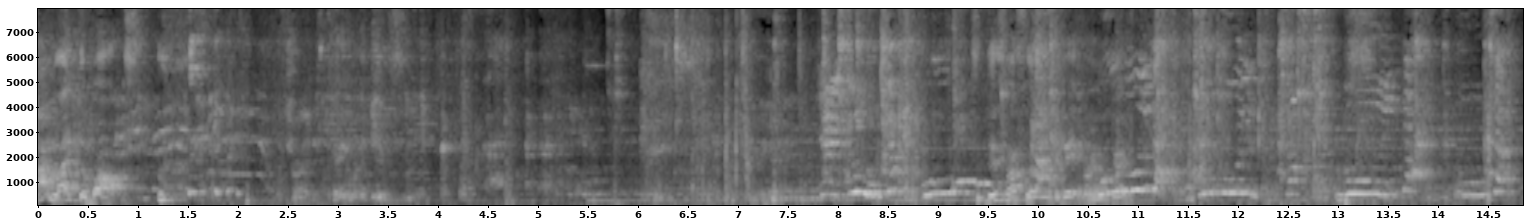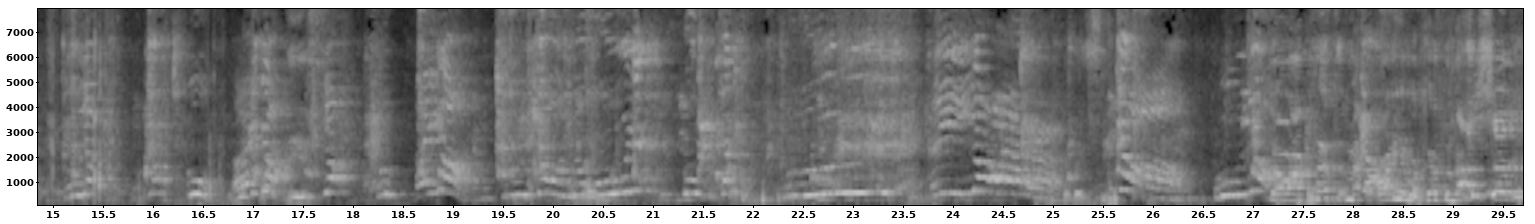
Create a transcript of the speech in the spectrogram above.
I like the box. This my son in the background, okay? Looks like this. So I custom, I ordered him a customized shirt.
